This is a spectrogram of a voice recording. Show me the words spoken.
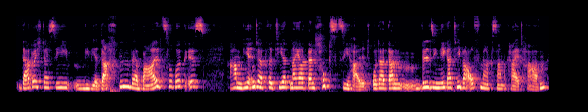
dadurch, dass sie, wie wir dachten, verbal zurück ist, haben wir interpretiert, naja, dann schubst sie halt oder dann will sie negative Aufmerksamkeit haben.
